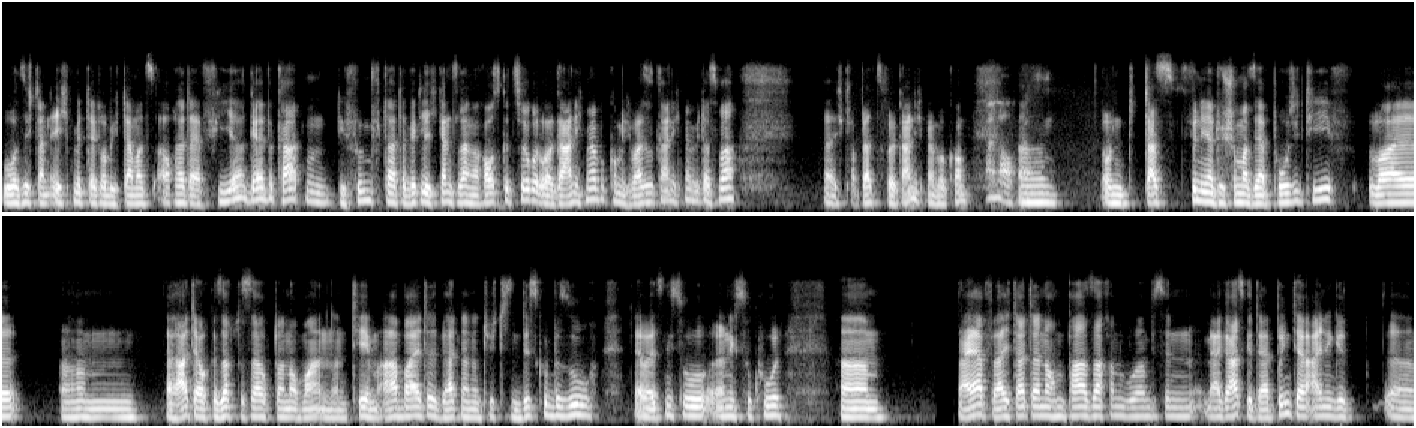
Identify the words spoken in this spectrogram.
wo er sich dann echt mit der, glaube ich, damals auch hatte er vier gelbe Karten. Die fünfte hat er wirklich ganz lange rausgezögert oder gar nicht mehr bekommen. Ich weiß es gar nicht mehr, wie das war. Äh, ich glaube, er hat es wohl gar nicht mehr bekommen. Auch, ähm, und das finde ich natürlich schon mal sehr positiv, weil ähm, er hat ja auch gesagt, dass er auch dann nochmal an, an Themen arbeitet. Wir hatten dann natürlich diesen Disco-Besuch, der war jetzt nicht so, äh, nicht so cool. Ähm, naja, vielleicht hat er noch ein paar Sachen, wo er ein bisschen mehr Gas gibt. Der bringt ja einige äh,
